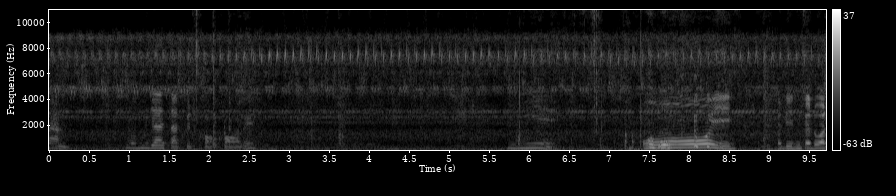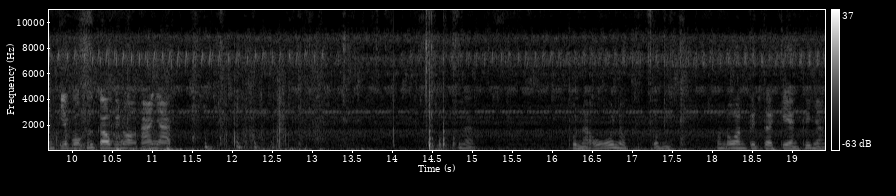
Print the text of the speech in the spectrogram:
นั่นเราคุณยายตัดเป็นขอขอๆเลย นี่ โอ้ย กระดินกระดวนเก็บบอกคือเก่าพี่น้องหายากน่ะ ปุ่นอะโอ้ยเนาะปุ่นอ่อนๆเป็นตะแกงคือหยัง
